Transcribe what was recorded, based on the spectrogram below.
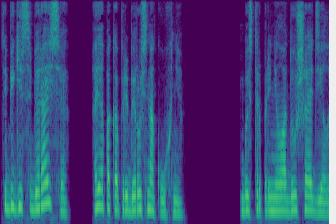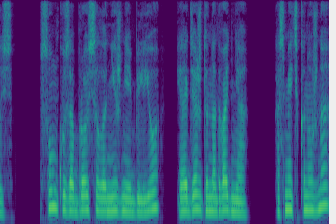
Ты беги, собирайся, а я пока приберусь на кухне. Быстро приняла душ и оделась. В сумку забросила нижнее белье и одежду на два дня. Косметика нужна?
